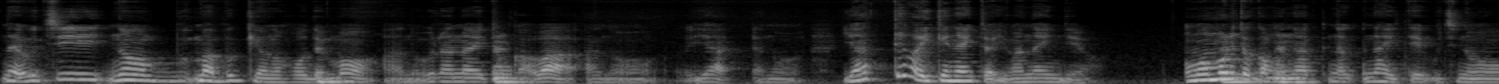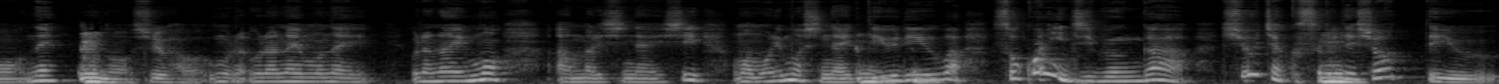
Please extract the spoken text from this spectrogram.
う、ね、うちの、まあ、仏教の方でも、あの占いとかは、あのやあのやってはいけないとは言わないんだよ。お守りとかもな,、なないてうちのねあの宗派は。占占いもない占いもあんまりしないしお守りもしないっていう理由は、そこに自分が執着するでしょっていう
